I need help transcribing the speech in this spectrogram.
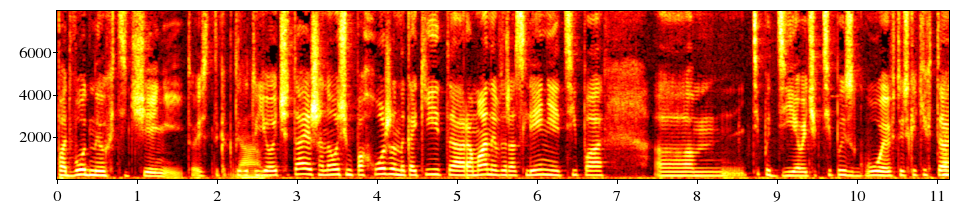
подводных течений. То есть ты как ты Да. вот ее читаешь, она очень похожа на какие-то романы взросления типа эм, типа девочек, типа изгоев, то есть каких-то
